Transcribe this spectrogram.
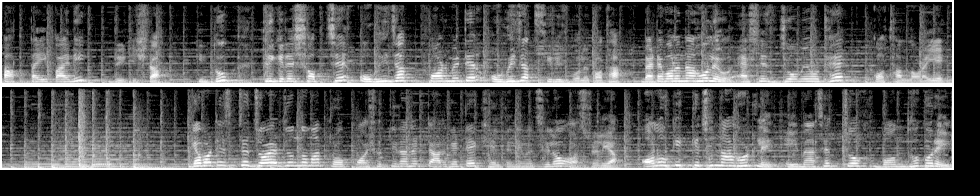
পাত্তাই পায়নি ব্রিটিশরা। কিন্তু ক্রিকেটের সবচেয়ে অভিজাত ফরম্যাটের অভিজাত সিরিজ বলে কথা। ব্যাটে বলে না হলেও অ্যাশেজ জমে ওঠে কথার লড়াইয়ে। গ্যাবা টেস্টে জয়ের জন্য মাত্র পঁয়ষট্টি রানের টার্গেটে খেলতে নেমেছিল অস্ট্রেলিয়া। অলৌকিক কিছু না ঘটলে এই ম্যাচের চোখ বন্ধ করেই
